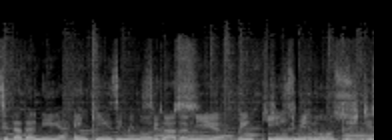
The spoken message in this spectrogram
Cidadania em 15 minutos. Cidadania em 15, 15 minutos de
